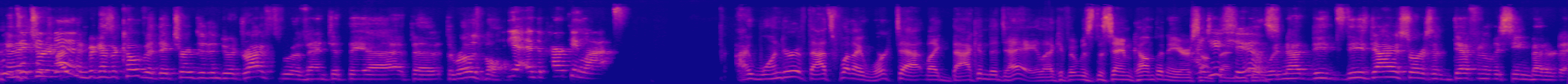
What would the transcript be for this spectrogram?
we And they turned kid. and because of COVID, they turned it into a drive-through event at the uh, at the the Rose Bowl. Yeah, at the parking lots. I wonder if that's what I worked at like back in the day, like if it was the same company or something. I do too. because- Would not these these dinosaurs have definitely seen better days.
